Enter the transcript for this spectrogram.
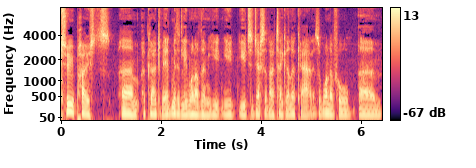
two posts um, occurred to me. Admittedly, one of them you you you suggested I take a look at. It's a wonderful um,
